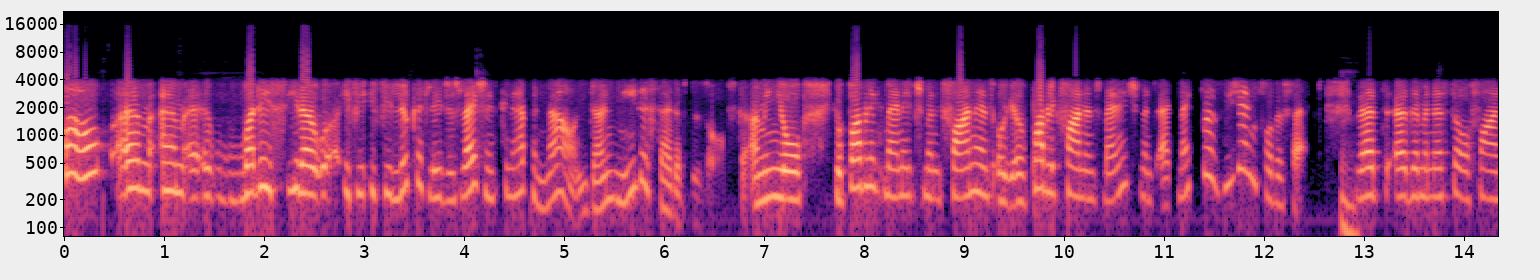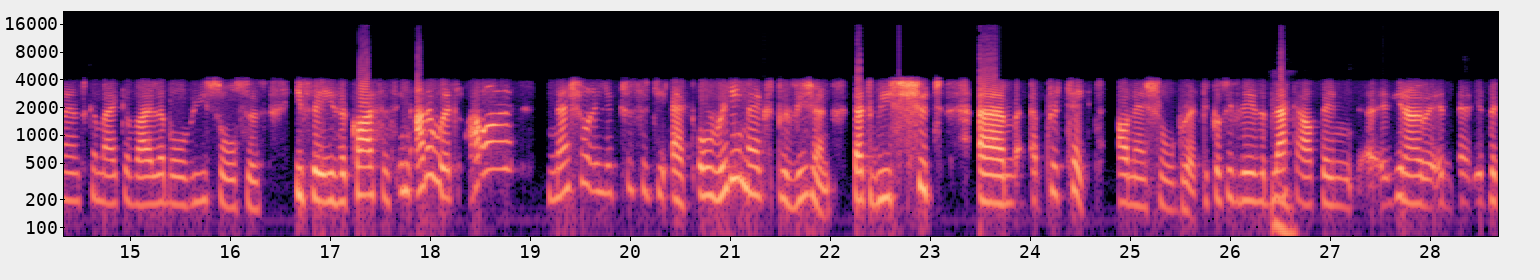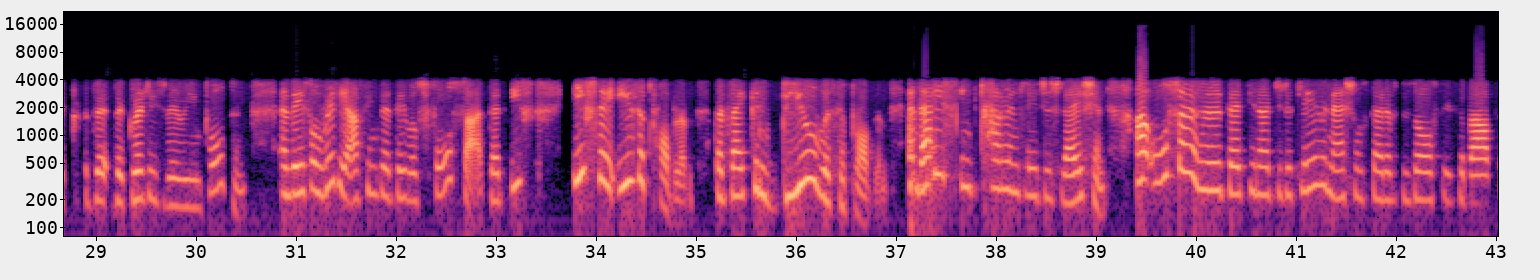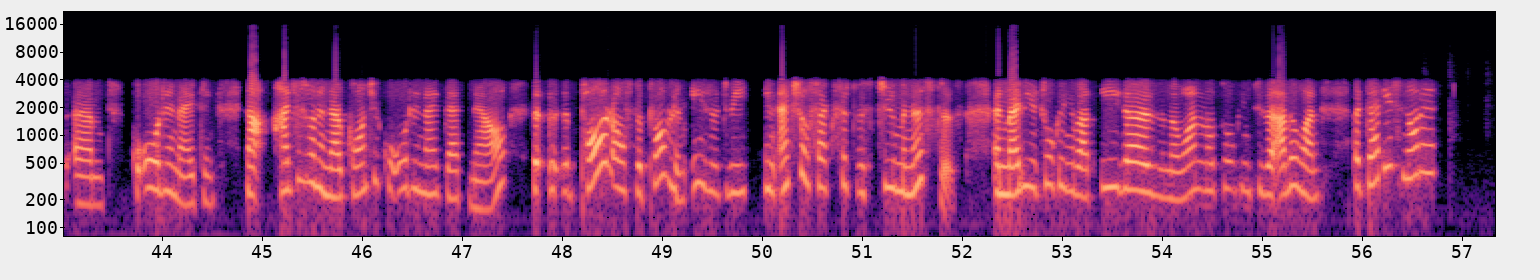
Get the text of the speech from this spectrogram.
Well, um, um, uh, what is you know, if you if you look at legislation, it can happen now. You don't need a state of disaster. I mean, your your public management finance or your public finance management act make provision for the fact mm. that uh, the minister of finance can make available resources if there is a crisis. In other words, our National Electricity Act already makes provision that we should um, protect our national grid because if there's a hmm. blackout, then uh, you know it, it, the, the, the grid is very important. And there's already, I think that there was foresight that if if there is a problem, that they can deal with the problem, and that is in current legislation. I also heard that you know to declare a national state of disaster is about um, coordinating. Now, I just want to know, can't you coordinate that now? The, the part of the problem is that we, in actual fact, sit with two ministers, and maybe you're talking about egos, and the one not talking to the other one. But that is not a,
